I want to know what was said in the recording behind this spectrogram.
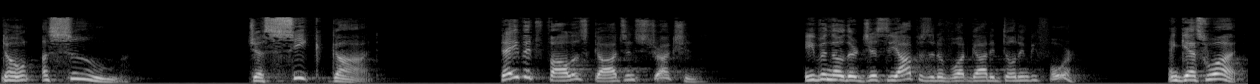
Don't assume. Just seek God. David follows God's instructions, even though they're just the opposite of what God had told him before. And guess what?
